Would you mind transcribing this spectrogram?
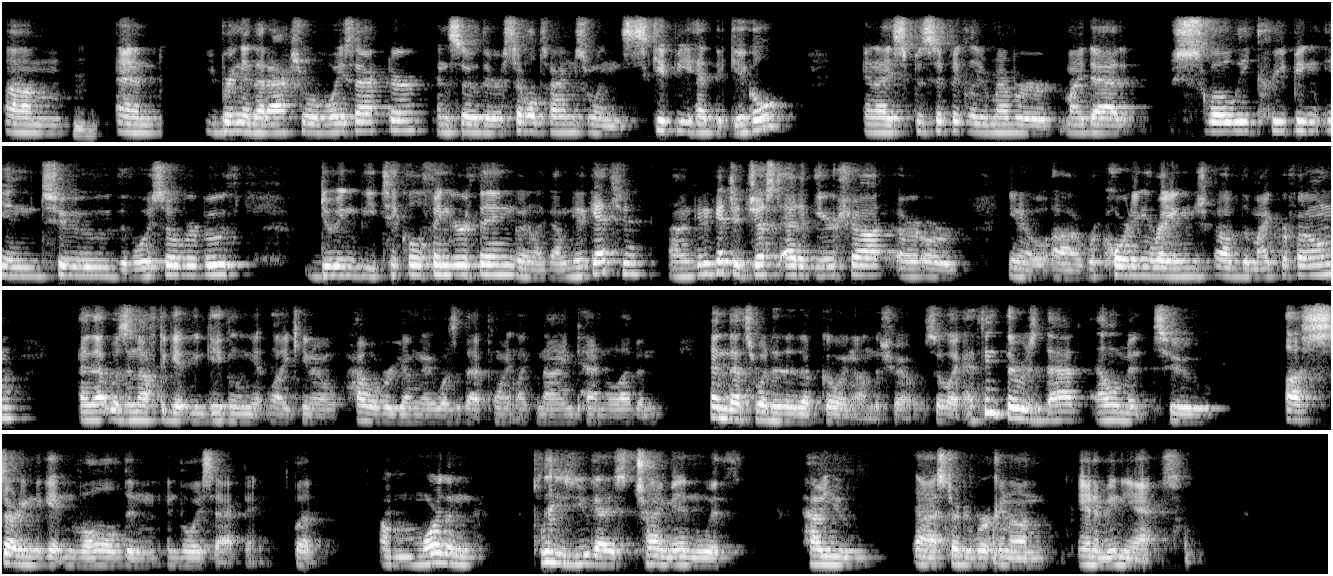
um, Hmm. and you bring in that actual voice actor. And so there are several times when Skippy had to giggle, and I specifically remember my dad slowly creeping into the voiceover booth, doing the tickle finger thing, going like, "I'm gonna get you, I'm gonna get you," just out of earshot or, or you know, uh, recording range of the microphone, and that was enough to get me giggling at like you know, however young I was at that point, like 9, 10, 11. and that's what ended up going on the show. So like, I think there was that element to us starting to get involved in, in voice acting, but I'm more than pleased you guys chime in with how you uh, started working on Animaniacs.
